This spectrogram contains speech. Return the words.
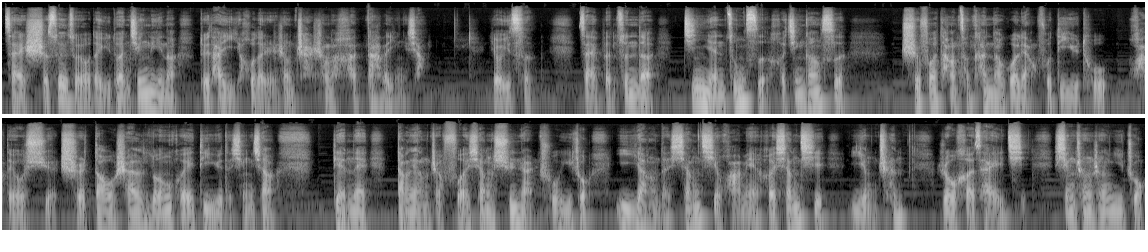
在十岁左右的一段经历呢，对他以后的人生产生了很大的影响。有一次，在本尊的金岩宗寺和金刚寺。持佛堂曾看到过两幅地狱图，画的有血池、刀山、轮回地狱的形象，殿内荡漾着佛香，熏染出一种异样的香气画面和香气映衬糅合在一起，形成成一种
